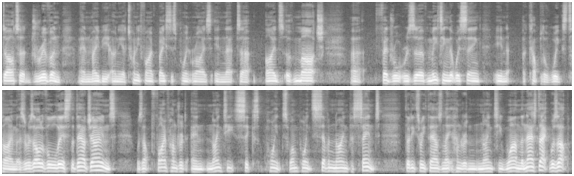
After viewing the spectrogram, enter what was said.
data driven, and maybe only a 25 basis point rise in that uh, Ides of March uh, Federal Reserve meeting that we're seeing in a couple of weeks' time. As a result of all this, the Dow Jones was up 596 points, 1.79%. 33,891. The Nasdaq was up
